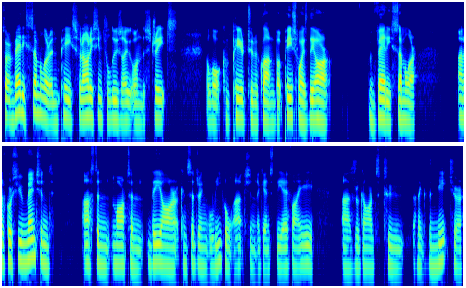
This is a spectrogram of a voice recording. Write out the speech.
sort of very similar in pace. Ferrari seem to lose out on the straights a lot compared to McLaren, but pace wise, they are very similar. And of course, you mentioned Aston Martin. They are considering legal action against the FIA as regards to, I think, the nature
